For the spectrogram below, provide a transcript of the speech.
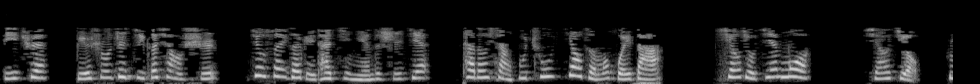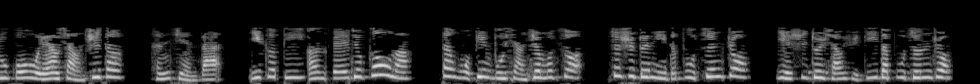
的确，别说这几个小时，就算再给他几年的时间，他都想不出要怎么回答。小九缄默。小九，如果我要想知道，很简单，一个 DNA 就够了。但我并不想这么做，这是对你的不尊重，也是对小雨滴的不尊重。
